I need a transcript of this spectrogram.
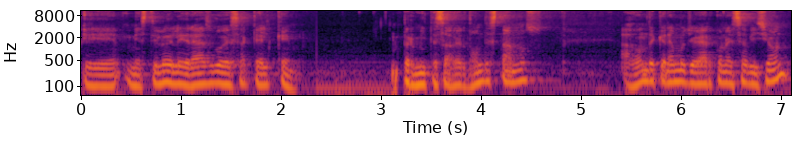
eh, mi estilo de liderazgo es aquel que permite saber dónde estamos, a dónde queremos llegar con esa visión,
